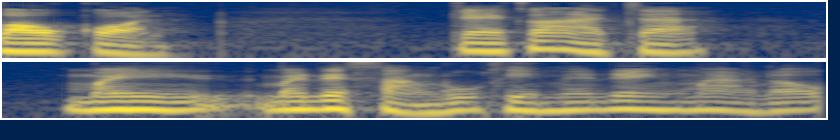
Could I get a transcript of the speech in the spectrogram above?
เบาๆก่อน แกก็อาจจะไม่ไม่ได้สั่งลูกทีมให้เร่งมากแล้ว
